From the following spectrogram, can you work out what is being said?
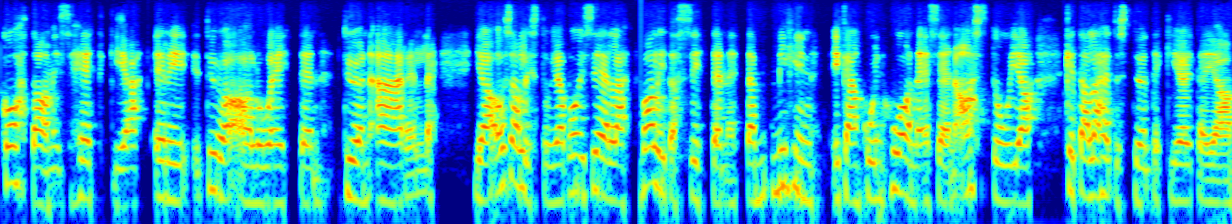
kohtaamishetkiä eri työalueiden työn äärelle. Ja osallistuja voi siellä valita sitten, että mihin ikään kuin huoneeseen astuu ja ketä lähetystyöntekijöitä ja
